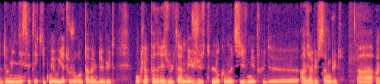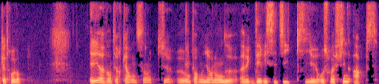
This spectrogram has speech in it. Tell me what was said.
dominer cette équipe, mais où il y a toujours eu pas mal de buts. Donc là, pas de résultat, mais juste Lokomotiv met plus de 1,5 buts à 1,80. Et à 20h45, euh, on part en Irlande avec Derry City qui reçoit Finn Harps.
